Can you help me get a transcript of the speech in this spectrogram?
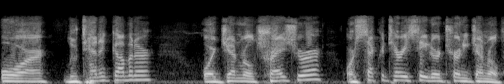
or lieutenant governor or general treasurer or secretary of state or attorney general,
